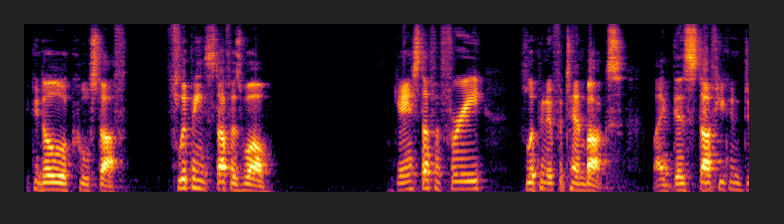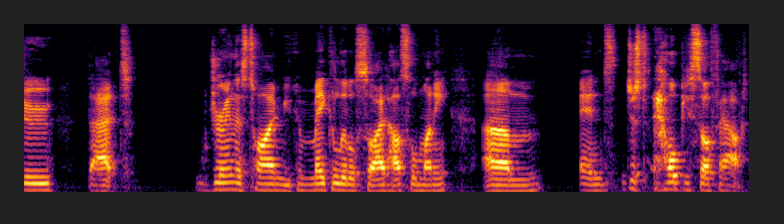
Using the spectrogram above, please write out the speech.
you can do a little cool stuff. Flipping stuff as well getting stuff for free, flipping it for 10 bucks. Like there's stuff you can do that during this time you can make a little side hustle money um, and just help yourself out.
